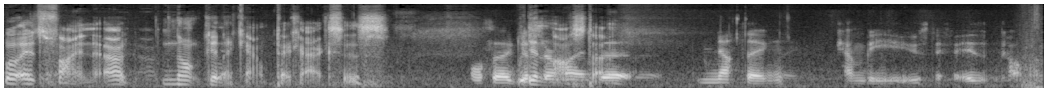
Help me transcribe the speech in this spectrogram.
Well, it's fine. I'm not gonna count pickaxes. Also, just a didn't last reminder, time. nothing can be used if it isn't common.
